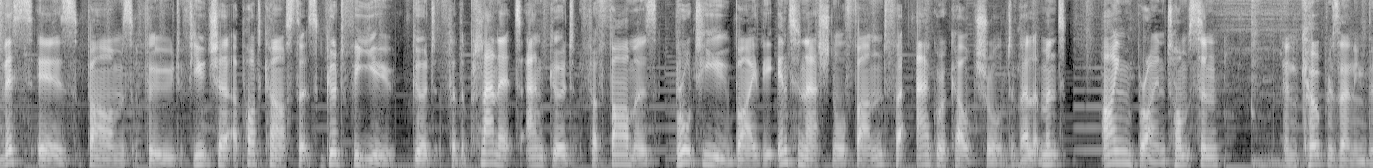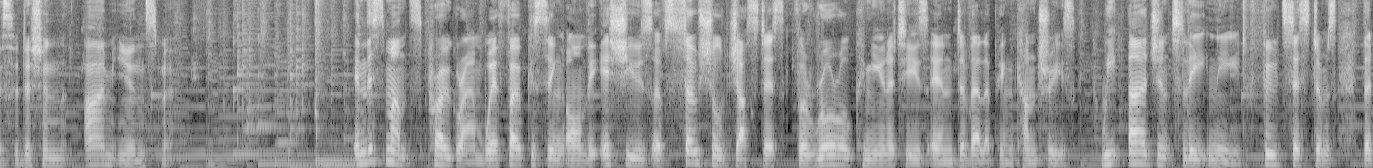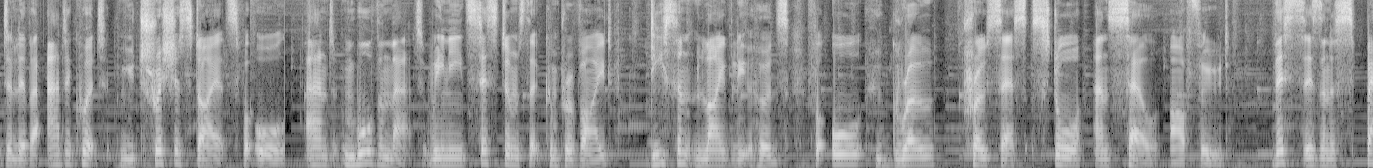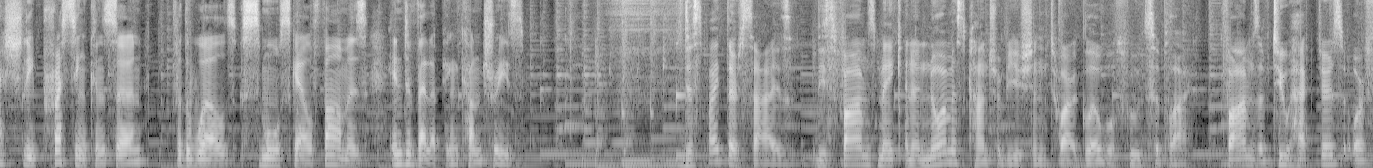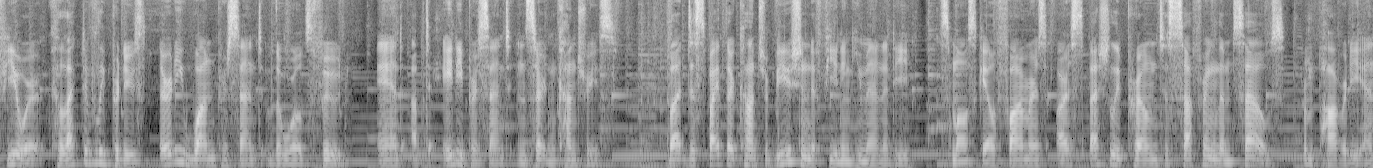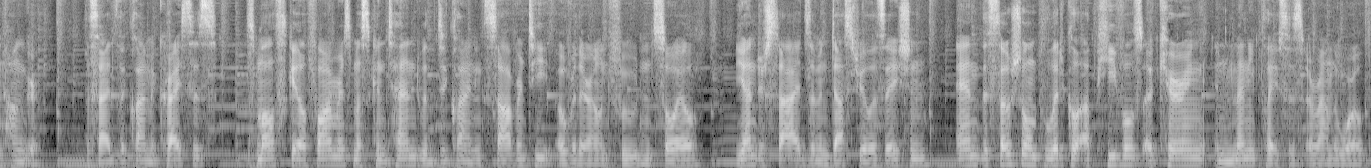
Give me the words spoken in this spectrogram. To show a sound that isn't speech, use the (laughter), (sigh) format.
This is Farms Food Future, a podcast that's good for you, good for the planet, and good for farmers. Brought to you by the International Fund for Agricultural Development. I'm Brian Thompson. And co presenting this edition, I'm Ian Smith. In this month's programme, we're focusing on the issues of social justice for rural communities in developing countries. We urgently need food systems that deliver adequate, nutritious diets for all. And more than that, we need systems that can provide decent livelihoods for all who grow, process, store, and sell our food. This is an especially pressing concern for the world's small scale farmers in developing countries. Despite their size, these farms make an enormous contribution to our global food supply. Farms of two hectares or fewer collectively produce 31% of the world's food, and up to 80% in certain countries. But despite their contribution to feeding humanity, small scale farmers are especially prone to suffering themselves from poverty and hunger. Besides the climate crisis, small scale farmers must contend with declining sovereignty over their own food and soil, the undersides of industrialization, and the social and political upheavals occurring in many places around the world.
